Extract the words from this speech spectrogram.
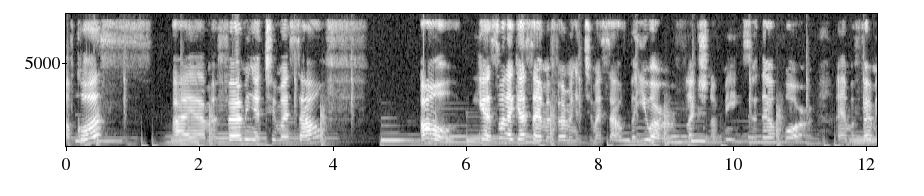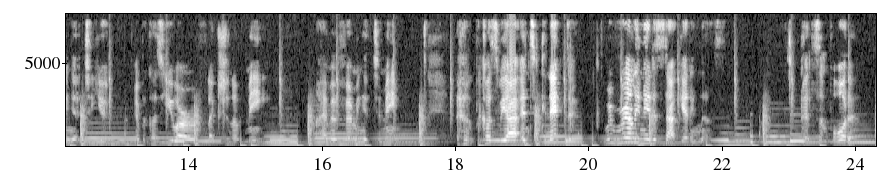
of course, I am affirming it to myself. Oh, yes, well, I guess I am affirming it to myself, but you are a reflection of me. So therefore, I am affirming it to you. And because you are a reflection of me, I am affirming it to me. because we are interconnected. We really need to start getting this. It's important.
